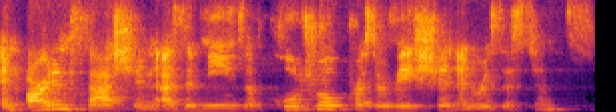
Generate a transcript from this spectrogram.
and art and fashion as a means of cultural preservation and resistance.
